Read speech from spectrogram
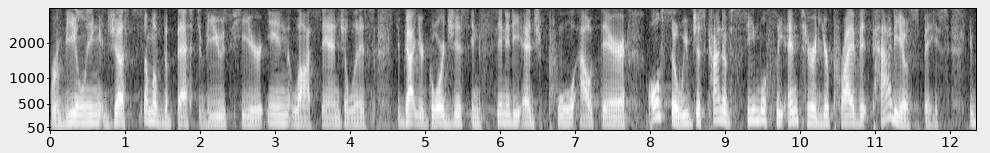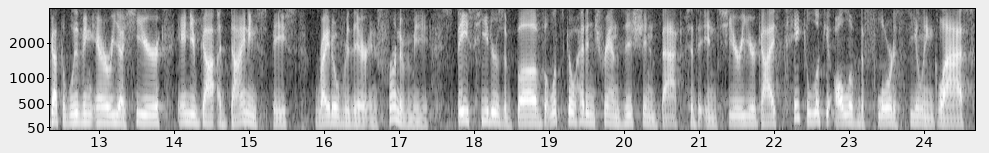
revealing just some of the best views here in Los Angeles. You've got your gorgeous infinity edge pool out there. Also, we've just kind of seamlessly entered your private patio space. You've got the living area here, and you've got a dining space right over there in front of me. Space heaters above, but let's go ahead and transition back to the interior, guys. Take a look at all of the floor to ceiling glass.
